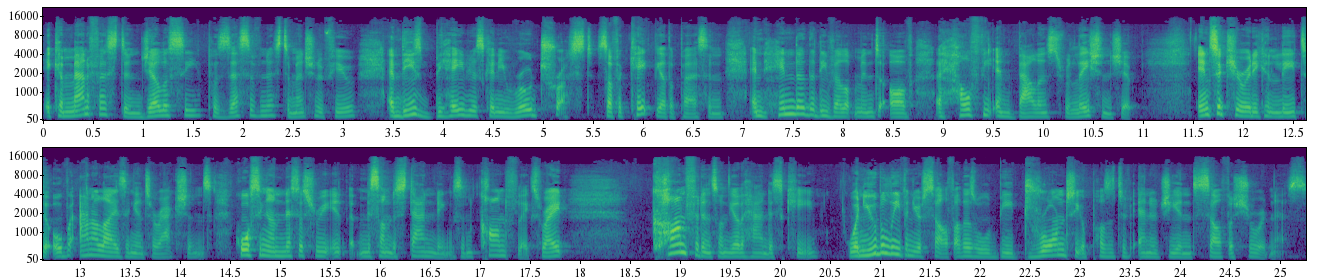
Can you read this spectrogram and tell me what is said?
it can manifest in jealousy, possessiveness, to mention a few, and these behaviors can erode trust, suffocate the other person, and hinder the development of a healthy and balanced relationship. Insecurity can lead to overanalyzing interactions, causing unnecessary misunderstandings and conflicts, right? Confidence, on the other hand, is key. When you believe in yourself, others will be drawn to your positive energy and self assuredness.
